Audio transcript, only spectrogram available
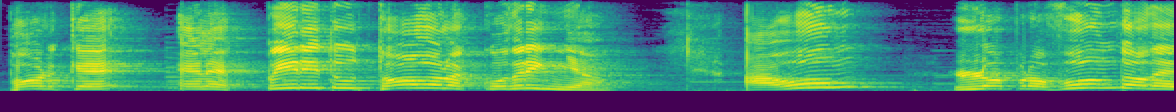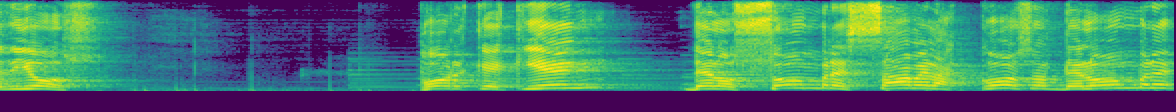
porque el Espíritu todo lo escudriña, aún lo profundo de Dios. Porque ¿quién de los hombres sabe las cosas del hombre,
